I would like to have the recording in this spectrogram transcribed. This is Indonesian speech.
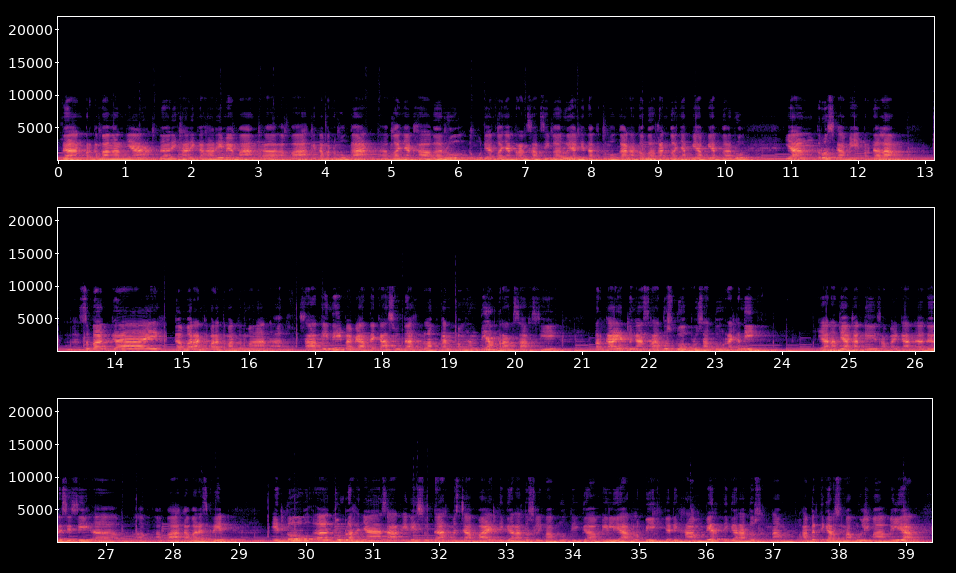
Dan perkembangannya dari hari ke hari memang uh, apa kita menemukan uh, banyak hal baru kemudian banyak transaksi baru yang kita ketemukan atau bahkan banyak pihak-pihak baru yang terus kami perdalam. Sebagai gambaran kepada teman-teman uh, saat ini PPATK sudah melakukan penghentian transaksi terkait dengan 121 rekening. Ya nanti akan disampaikan uh, dari sisi uh, apa kabar eskrim itu uh, jumlahnya saat ini sudah mencapai 353 miliar lebih. Jadi hampir 306 hampir 355 miliar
